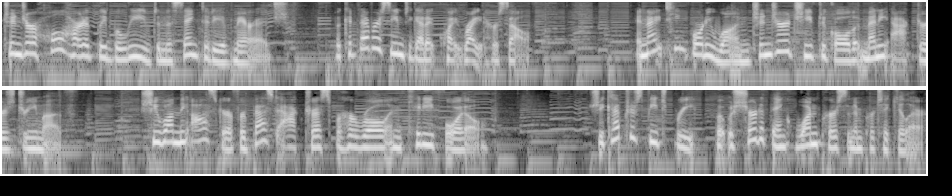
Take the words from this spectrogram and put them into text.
Ginger wholeheartedly believed in the sanctity of marriage, but could never seem to get it quite right herself. In 1941, Ginger achieved a goal that many actors dream of. She won the Oscar for Best Actress for her role in Kitty Foyle. She kept her speech brief, but was sure to thank one person in particular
